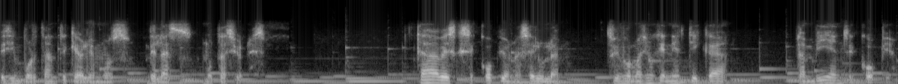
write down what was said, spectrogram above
es importante que hablemos de las mutaciones. Cada vez que se copia una célula, su información genética también se copia.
